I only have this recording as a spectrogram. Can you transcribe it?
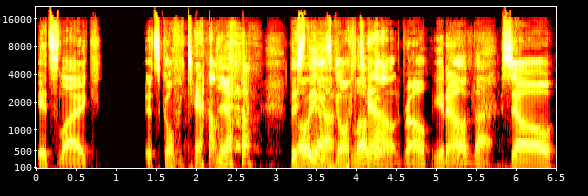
it's like, it's going down. Yeah. this Oh, thing yeah. is going Love it. down, bro. You know? Love that. So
